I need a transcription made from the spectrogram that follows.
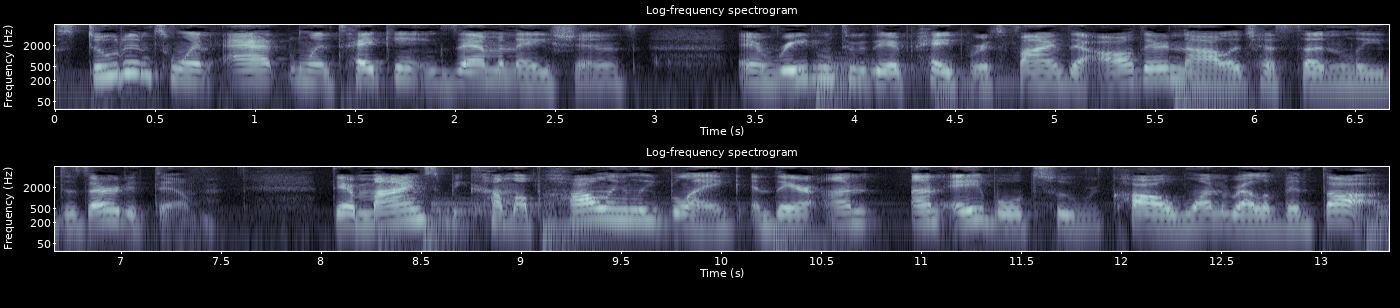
Students, when at when taking examinations and reading through their papers, find that all their knowledge has suddenly deserted them. Their minds become appallingly blank and they are un- unable to recall one relevant thought.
